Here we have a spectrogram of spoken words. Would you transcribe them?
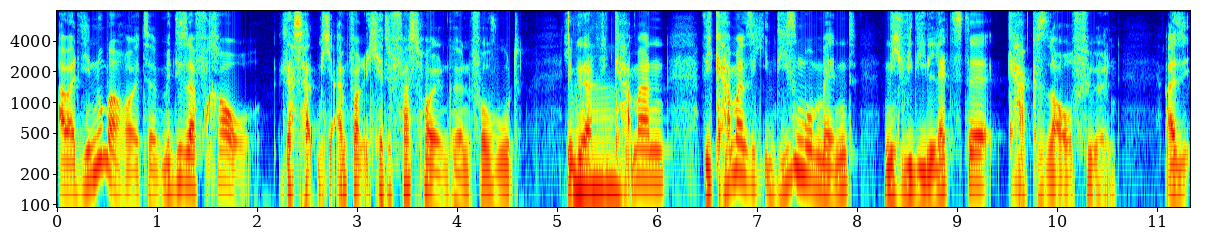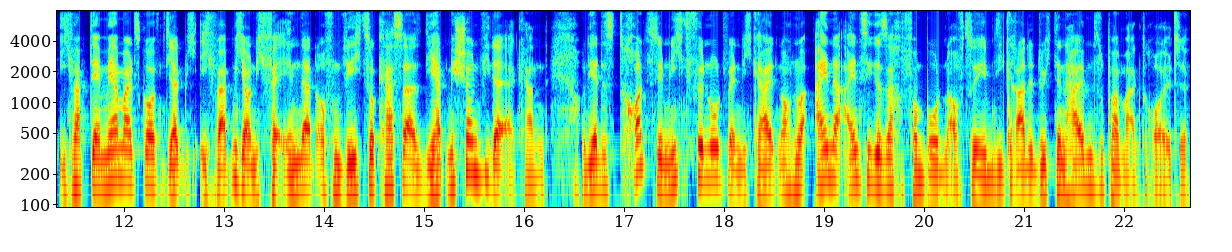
Aber die Nummer heute mit dieser Frau, das hat mich einfach, ich hätte fast heulen können vor Wut. Ich habe gedacht, wie kann man, wie kann man sich in diesem Moment nicht wie die letzte Kacksau fühlen? Also ich habe der mehrmals geholfen, die hat mich, ich habe mich auch nicht verändert auf dem Weg zur Kasse, also die hat mich schon wiedererkannt. Und die hat es trotzdem nicht für notwendig gehalten, auch nur eine einzige Sache vom Boden aufzuheben, die gerade durch den halben Supermarkt rollte.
